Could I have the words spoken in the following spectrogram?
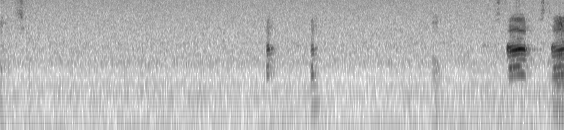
আচ্ছা ওকে স্যার স্যার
